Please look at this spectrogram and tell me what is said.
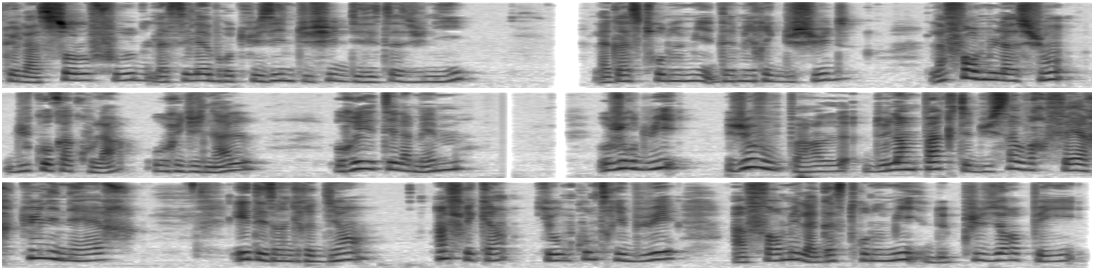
que la soul food, la célèbre cuisine du sud des États-Unis, la gastronomie d'Amérique du Sud, la formulation du Coca-Cola original aurait été la même? Aujourd'hui, je vous parle de l'impact du savoir-faire culinaire et des ingrédients africains qui ont contribué à former la gastronomie de plusieurs pays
